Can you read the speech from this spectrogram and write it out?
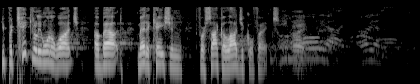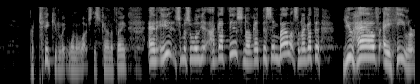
You particularly want to watch about medication for psychological things. Particularly want to watch this kind of thing. And somebody said, well, yeah, I got this and I've got this imbalance and I got that. You have a healer.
